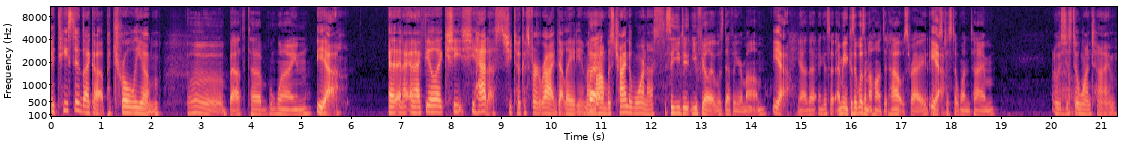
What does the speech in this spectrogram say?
it tasted like a petroleum. Oh, bathtub wine. Yeah. And, and I and I feel like she she had us. She took us for a ride. That lady. And my But- mom was trying to warn us. So you do you feel it was definitely your mom? Yeah. Yeah, that I guess. I mean, because it wasn't a haunted house, right? It Yeah. was just a one time. It was just a one time.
